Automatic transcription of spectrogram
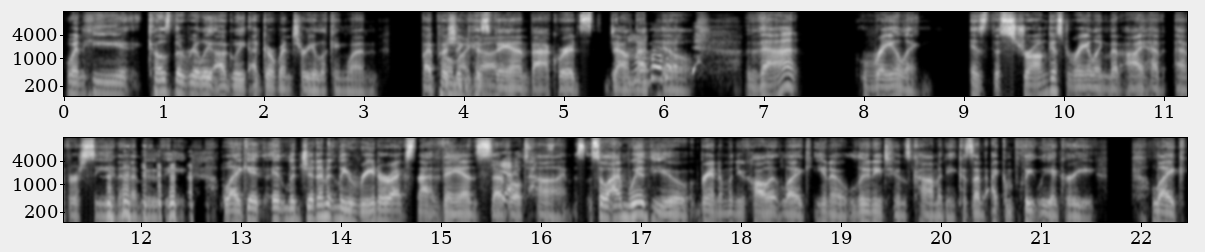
When he kills the really ugly Edgar Winter looking one by pushing my his God. van backwards down that hill. That railing is the strongest railing that I have ever seen in a movie. like it, it legitimately redirects that van several Yes. times. So I'm with you, Brandon, when you call it like, you know, Looney Tunes comedy, because I, I completely agree. Like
